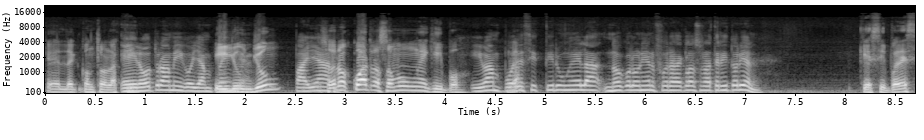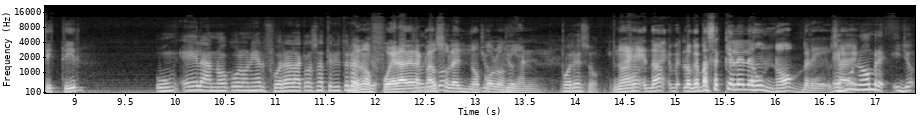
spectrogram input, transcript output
que es el del control aquí. El otro amigo, Jan y Peña, Yun Yun. Payano. Nosotros cuatro somos un equipo. Iván, ¿puede ¿verdad? existir un ELA no colonial fuera de la cláusula territorial? Que si puede existir, Un ELA no colonial fuera de la cláusula territorial. Bueno, Yo- fuera de la cláusula es no yo- yo- colonial. por eso. no es, no es- lo que pasa es que él es un nombre. o sea, es un nombre. Y yo,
